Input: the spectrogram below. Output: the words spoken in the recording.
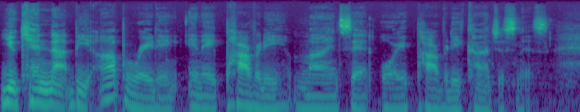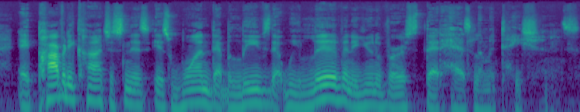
you cannot be operating in a poverty mindset or a poverty consciousness. A poverty consciousness is one that believes that we live in a universe that has limitations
